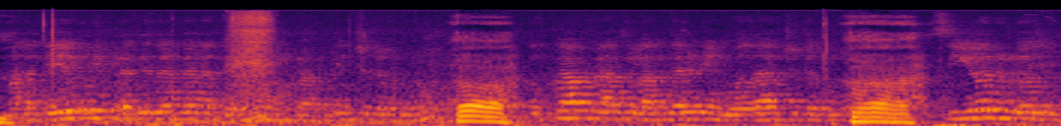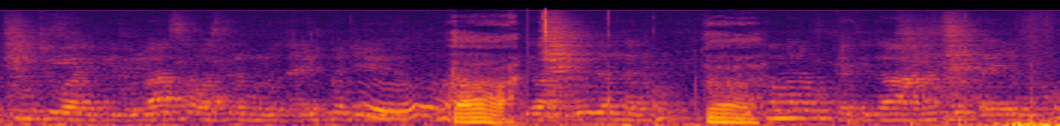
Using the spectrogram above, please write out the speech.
మన దేవుని ప్రతిదండన దుఃఖాక్రాంతులందరినీ ఓదార్చుటకును ఆ, సియోనులో దుఃఖించు వారికి ఉల్లాస వస్త్రములు ధరింపజేయుటకును ఆ, ఇదిగో పూదండను ఆ. దుఃఖములకు ప్రతిగా ఆనంద తైలమును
